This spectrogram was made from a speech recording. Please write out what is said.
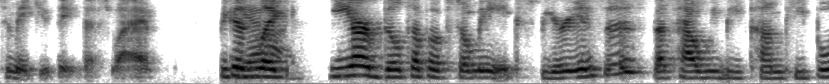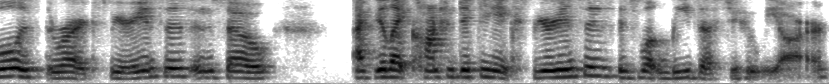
to make you think this way. Because yeah. like we are built up of so many experiences. That's how we become people is through our experiences. And so I feel like contradicting experiences is what leads us to who we are.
